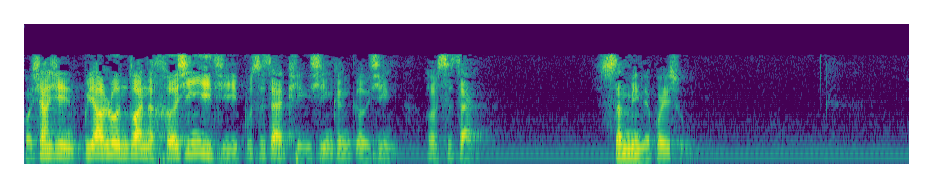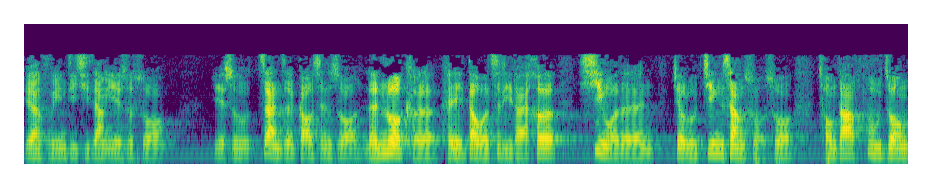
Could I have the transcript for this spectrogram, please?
我相信不要论断的核心议题不是在品性跟个性，而是在生命的归属。约翰福音第七章，耶稣说。耶稣站着高声说：“人若渴了，可以到我这里来喝。信我的人，就如经上所说，从他腹中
